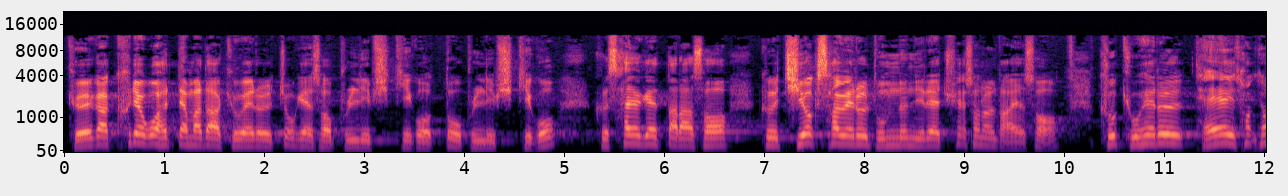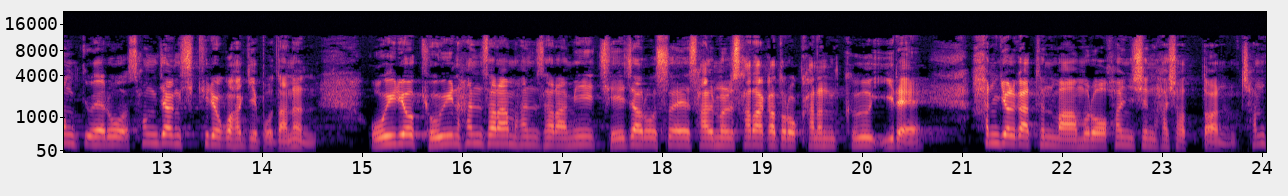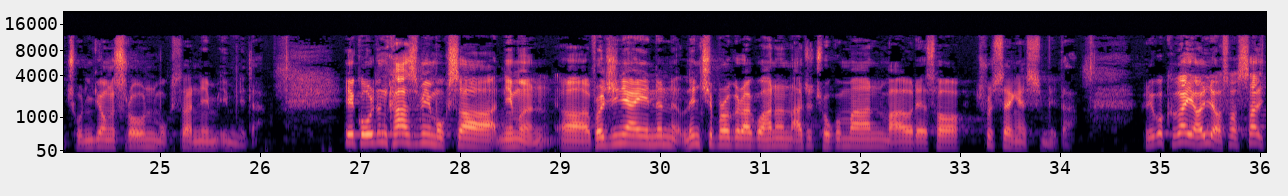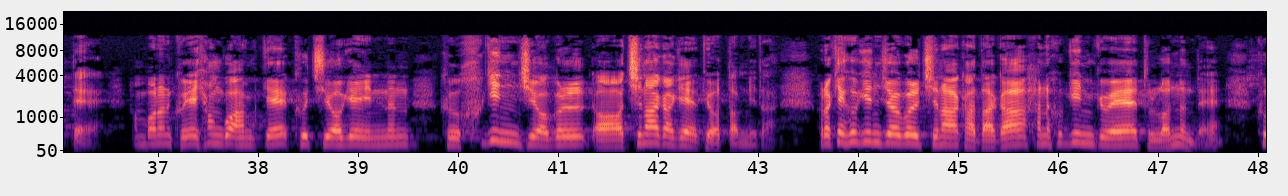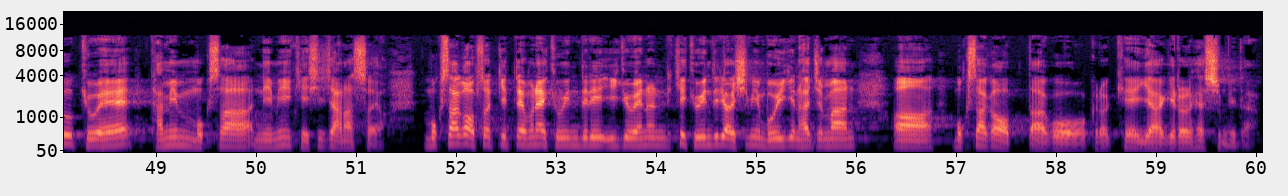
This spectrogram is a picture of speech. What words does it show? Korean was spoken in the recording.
교회가 크려고 할 때마다 교회를 쪼개서 분립시키고 또 분립시키고 그 사역에 따라서 그 지역 사회를 돕는 일에 최선을 다해서 그 교회를 대형 교회로 성장시키려고 하기보다는 오히려 교인 한 사람 한 사람이 제자로서의 삶을 살아가도록 하는 그 일에 한결같은 마음으로 헌신하셨던 참 존경스러운 목사님입니다. 이 골든 카스미 목사님은 어, 버지니아에 있는 린치버그라고 하는 아주 조그마한 마을에서 출생했습니다. 그리고 그가 16살 때 한 번은 그의 형과 함께 그 지역에 있는 그 흑인 지역을 어, 지나가게 되었답니다. 그렇게 흑인 지역을 지나가다가 한 흑인 교회에 들렀는데 그 교회에 담임 목사님이 계시지 않았어요. 목사가 없었기 때문에 교인들이 이 교회는 이렇게 교인들이 열심히 모이긴 하지만 어, 목사가 없다고 그렇게 이야기를 했습니다.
